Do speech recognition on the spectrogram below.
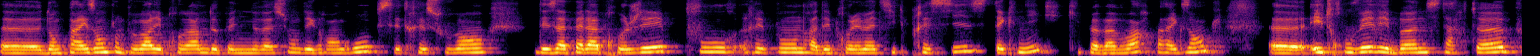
donc, par exemple, on peut voir les programmes d'open innovation des grands groupes, c'est très souvent des appels à projets pour répondre à des problématiques précises, techniques qu'ils peuvent avoir, par exemple, et trouver les bonnes startups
